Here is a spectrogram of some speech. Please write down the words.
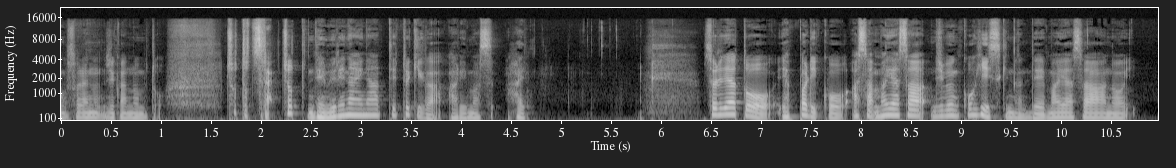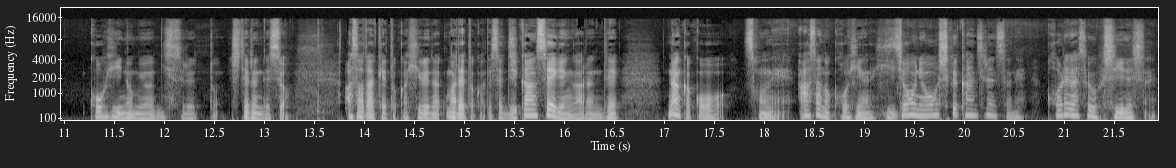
む、それの時間飲むと、ちょっと辛い、ちょっと眠れないなっていう時があります。はい。それであと、やっぱりこう、朝、毎朝、自分コーヒー好きなんで、毎朝、あの、コーヒー飲むようにすると、してるんですよ。朝だけとか昼までとかですね、時間制限があるんで、なんかこう、そのね、朝のコーヒーがね、非常に美味しく感じるんですよね。これがすごい不思議でしたね。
